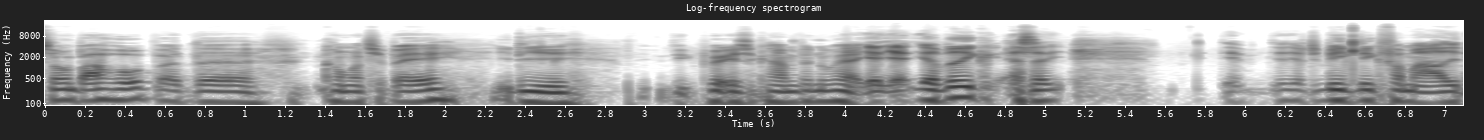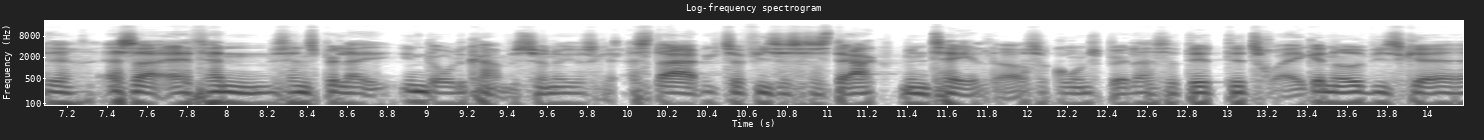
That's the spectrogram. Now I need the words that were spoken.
Så må man bare håbe, at øh, kommer tilbage i de, de pøse kampe nu her. Jeg, jeg, jeg ved ikke, altså... Jeg, jeg, jeg vil ikke ligge for meget i det. Altså, at han, hvis han spiller en dårlig kamp i Sønderjysk. Altså, der er Victor Fischer så stærk mentalt og så god en spiller. Så det, det tror jeg ikke er noget, vi skal,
